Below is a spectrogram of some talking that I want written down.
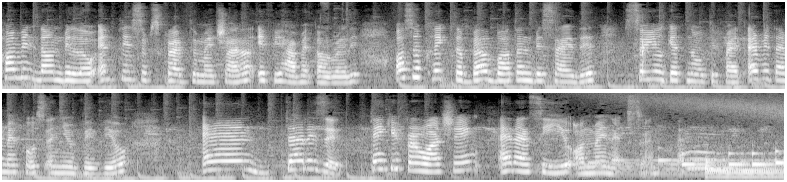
comment down below, and please subscribe to my channel if you haven't already. Also, click the bell button beside it so you'll get notified every time I post a new video. And that is it. Thank you for watching and I'll see you on my next one. Bye!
